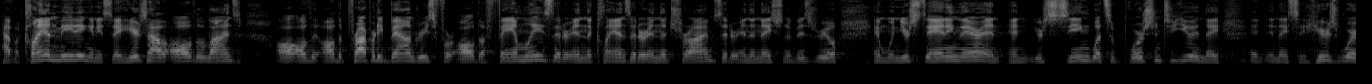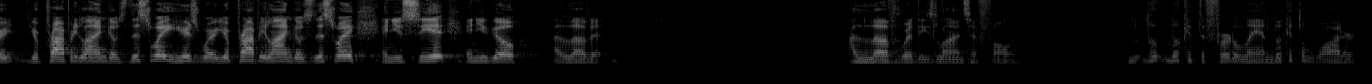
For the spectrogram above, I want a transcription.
have a clan meeting, and you say, here's how all the lines all, all, the, all the property boundaries for all the families that are in the clans, that are in the tribes, that are in the nation of Israel. And when you're standing there and, and you're seeing what's apportioned to you, and they, and, and they say, here's where your property line goes this way, here's where your property line goes this way, and you see it and you go, I love it. I love where these lines have fallen. Look, look, at the fertile land. Look at the water.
